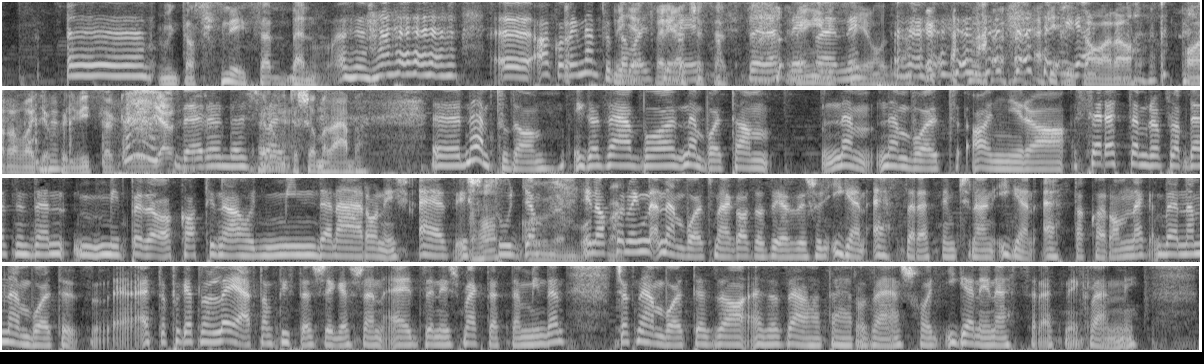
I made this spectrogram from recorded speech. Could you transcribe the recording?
Ö, mint a színészetben? Ö, akkor még nem tudtam, hogy Vigyázz, a színész szeretnék lenni. Kicsit Igen. arra, arra vagyok, hogy visszaküldjem. De rendes vagy. Rúgtosom a lába. Ö, Nem tudom. Igazából nem voltam nem, nem volt annyira. Szerettem röplabdázni, de mint például a Katinál, hogy minden áron, és ez, és Aha, tudjam. Én akkor meg. még ne, nem volt meg az az érzés, hogy igen, ezt szeretném csinálni, igen, ezt akarom. Ne, bennem nem volt ez. Ettől függetlenül lejártam tisztességesen edzeni, és megtettem mindent, csak nem volt ez, a, ez az elhatározás, hogy igen, én ezt szeretnék lenni.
